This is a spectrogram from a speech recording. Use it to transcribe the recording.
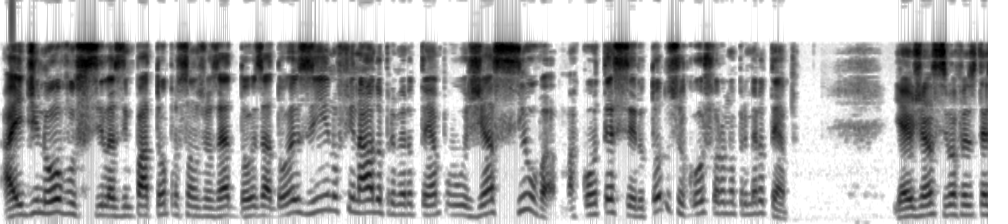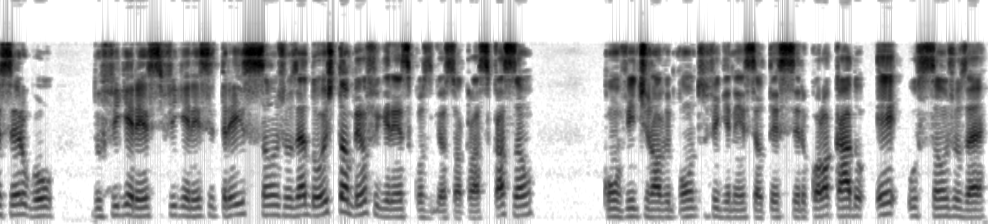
Aí de novo o Silas empatou para o São José 2 a 2 e no final do primeiro tempo o Jean Silva marcou o terceiro. Todos os gols foram no primeiro tempo. E aí o Jean Silva fez o terceiro gol do Figueirense, Figueirense 3, São José 2. Também o Figueirense conseguiu a sua classificação com 29 pontos. O Figueirense é o terceiro colocado e o São José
